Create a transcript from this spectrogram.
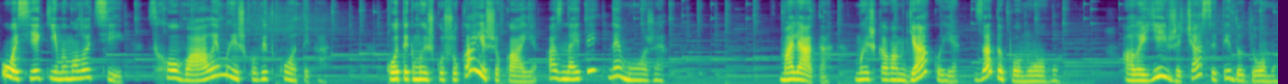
Ось які ми молодці. Сховали мишку від котика. Котик мишку шукає, шукає, а знайти не може. Малята, мишка вам дякує за допомогу. Але їй вже час іти додому.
